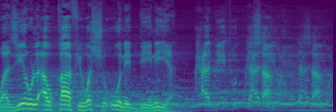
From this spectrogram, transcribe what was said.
وزير الأوقاف والشؤون الدينية. حديث التسامح, التسامح.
